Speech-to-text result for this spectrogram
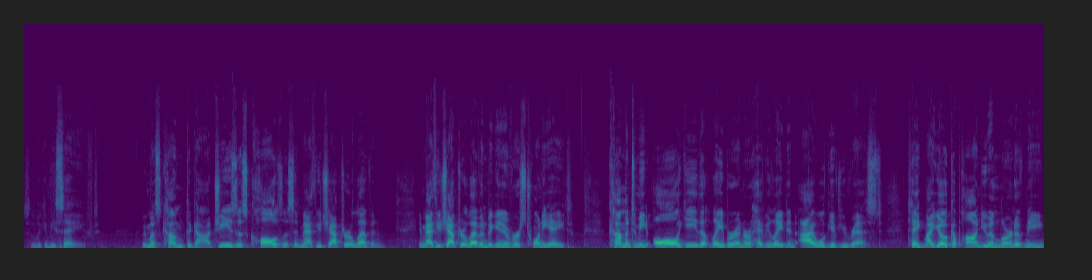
so that we can be saved. We must come to God. Jesus calls us in Matthew chapter 11. In Matthew chapter 11, beginning of verse 28, Come unto me, all ye that labor and are heavy laden, and I will give you rest. Take my yoke upon you and learn of me,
